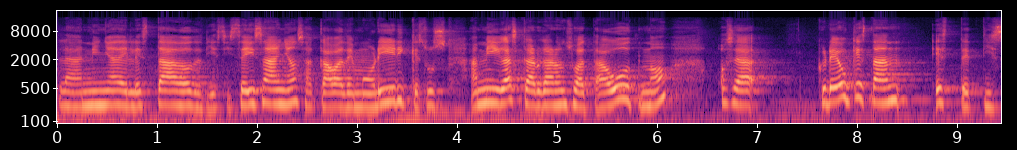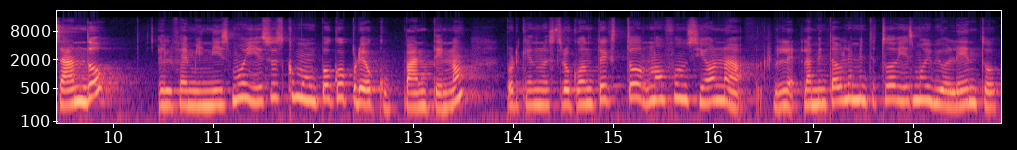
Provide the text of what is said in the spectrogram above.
la niña del estado de 16 años, acaba de morir y que sus amigas cargaron su ataúd, ¿no? O sea, creo que están estetizando el feminismo y eso es como un poco preocupante, ¿no? Porque en nuestro contexto no funciona. Lamentablemente todavía es muy violento.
